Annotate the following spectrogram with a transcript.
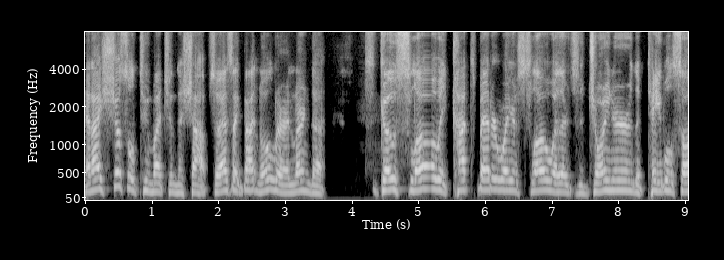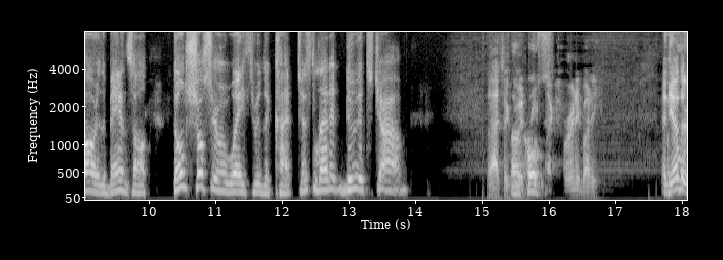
And I schusseled too much in the shop. So as I gotten older, I learned to go slow. It cuts better where you're slow, whether it's the joiner, the table saw, or the bandsaw. Don't shush your way through the cut. Just let it do its job. That's a good reflex for anybody. And the other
